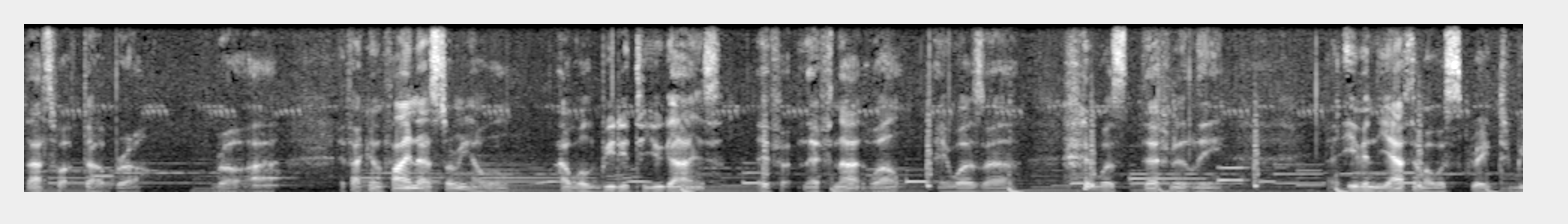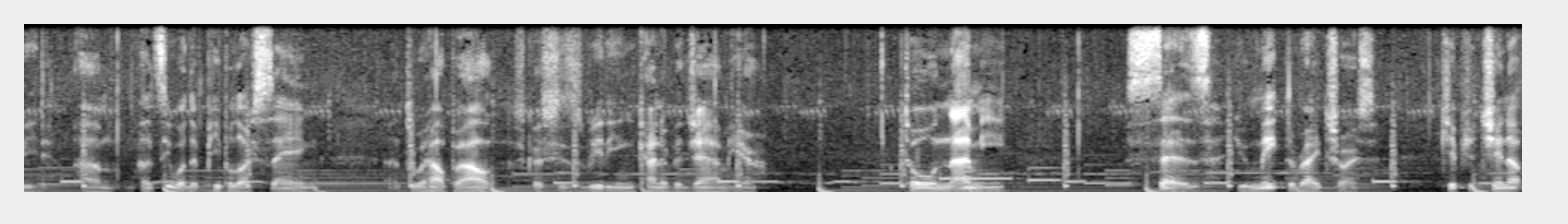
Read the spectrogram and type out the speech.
That's fucked up, bro. Bro, uh, if I can find that story, I will I will read it to you guys. If if not, well, it was uh, it was definitely uh, even the aftermath was great to read. Um, let's see what the people are saying uh, to help her out because she's really in kind of a jam here. Tonami says you made the right choice. Keep your chin up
